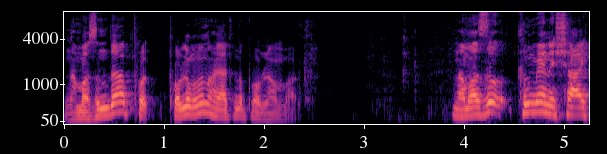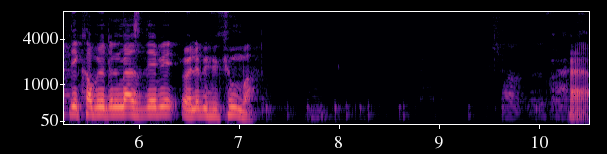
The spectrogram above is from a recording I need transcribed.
Namazında pro- problem olan hayatında problem vardır. Namazı kılmayanın şahitliği kabul edilmez diye bir öyle bir hüküm var. He,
